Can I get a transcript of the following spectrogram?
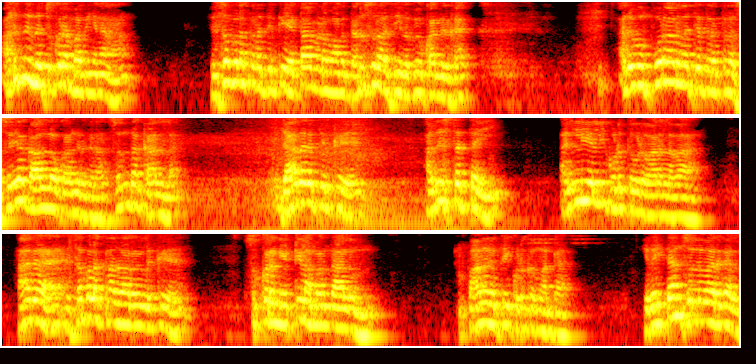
அடுத்து இந்த சுக்கரன் பார்த்தீங்கன்னா ரிஷபலக்கணத்திற்கு எட்டாம் இடமான தனுசு ராசியில் போய் உட்கார்ந்துருக்கார். அதுவும் பூராட நட்சத்திரத்தில் சுய காலில் உட்கார்ந்துருக்கிறார். சொந்த காலில். ஜாதகத்திற்கு அதிர்ஷ்டத்தை அள்ளி அள்ளி கொடுத்து விடுவார் அல்லவா? ஆக ரிஷபலக்னதாரர்களுக்கு சுக்கரன் எட்டில் அமர்ந்தாலும் பாதகத்தை கொடுக்க மாட்டார். இதைத்தான் சொல்லுவார்கள்.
